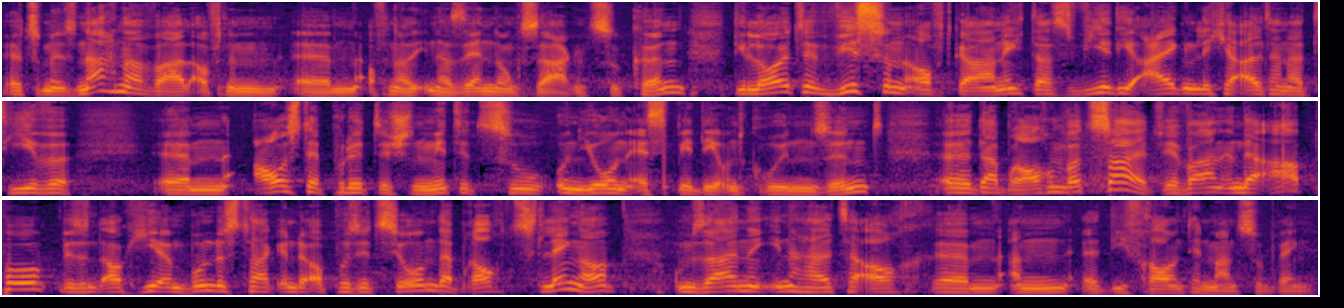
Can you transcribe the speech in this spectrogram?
äh, zumindest nach einer Wahl auf, einem, ähm, auf einer, in einer Sendung sagen zu können. Die Leute wissen oft gar nicht, dass wir die eigentliche Alternative ähm, aus der politischen Mitte zu Union, SPD und Grünen sind. Äh, da brauchen wir Zeit. Wir waren in der APO, wir sind auch hier im Bundestag in der Opposition. Da braucht es länger, um seine Inhalte auch ähm, an äh, die Frau und den Mann zu bringen.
